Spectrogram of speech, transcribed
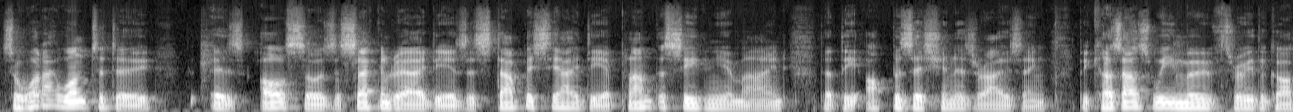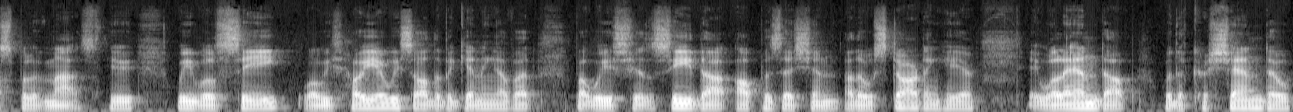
So what I want to do is also, as a secondary idea, is establish the idea, plant the seed in your mind that the opposition is rising. Because as we move through the Gospel of Matthew, we will see, well, we, oh, here we saw the beginning of it, but we shall see that opposition, although starting here, it will end up with a crescendo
